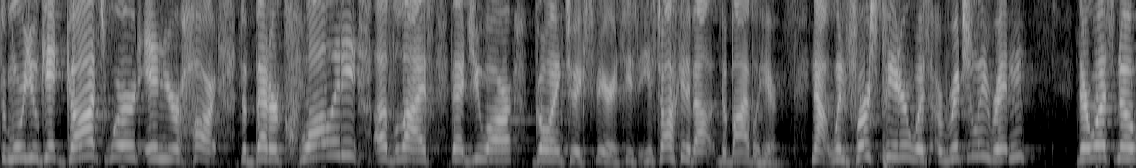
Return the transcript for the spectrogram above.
the more you get God's word in your heart, the better quality of life that you are going to experience. He's, he's talking about the Bible here. Now, when First Peter was originally written, there was no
